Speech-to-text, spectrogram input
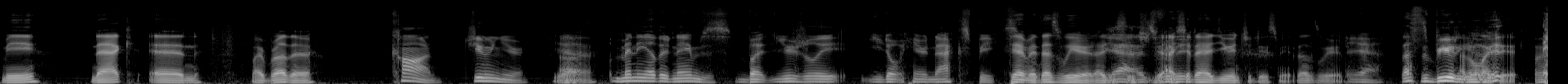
me, Nak, and my brother. Khan Junior. Yeah. many other names, but usually you don't hear Nak speak. Damn it, that's weird. I just Yeah, introduced, I should have had you introduce me. That was weird. yeah, that's the beauty. I don't of like it. uh,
